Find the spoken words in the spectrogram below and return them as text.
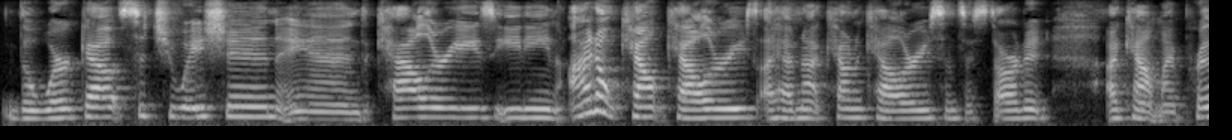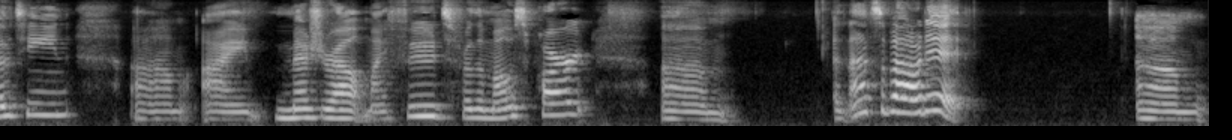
the workout situation and calories, eating. I don't count calories. I have not counted calories since I started. I count my protein. Um, I measure out my foods for the most part. Um, and that's about it. Um,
